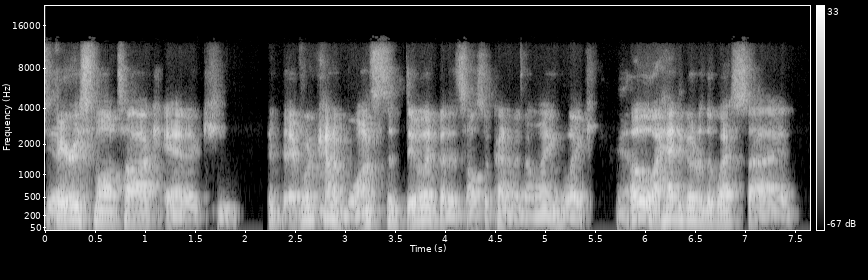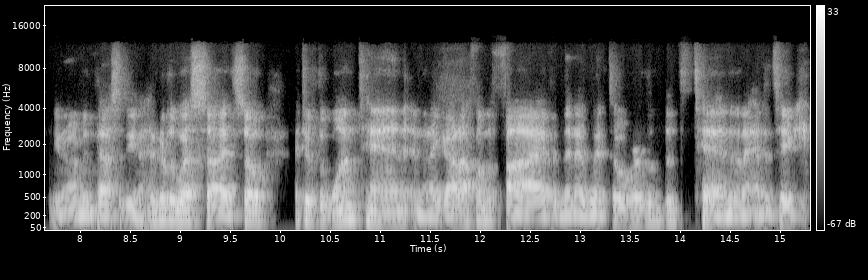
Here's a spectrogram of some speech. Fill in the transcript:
Yeah. very small talk, and it can. Everyone kind of wants to do it, but it's also kind of annoying. Like, Yeah. oh, I had to go to the west side. You know, I'm in Pasadena. I had to go to the west side, so I took the 110 and then I got off on the five and then I went over the, the 10 and then I had to take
